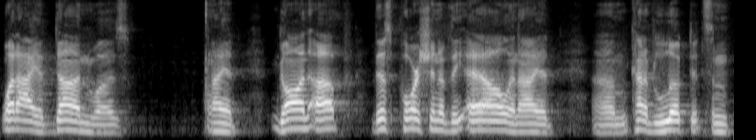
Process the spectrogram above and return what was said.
what I had done was I had gone up this portion of the L and I had um, kind of looked at some,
